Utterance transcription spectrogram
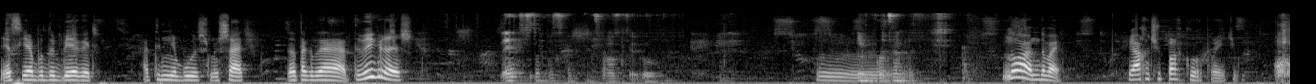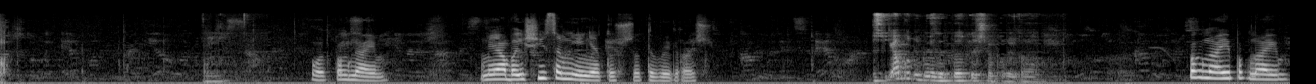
Если я буду бегать, а ты мне будешь мешать, то тогда ты выиграешь? Это сто процентов, сразу тебе говорю. Ну ладно, давай. Я хочу паркур пройти. Вот, погнали. У меня большие сомнения, то, что ты выиграешь. Если я буду бегать, то точно проиграю. Погнали, погнали.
